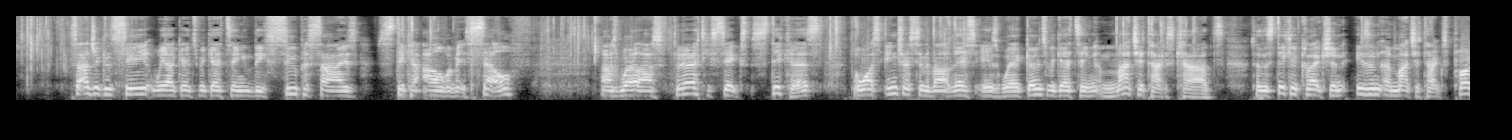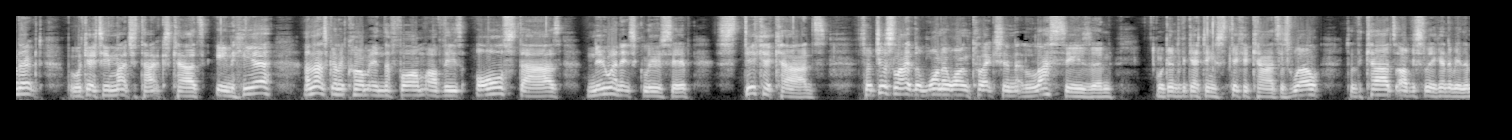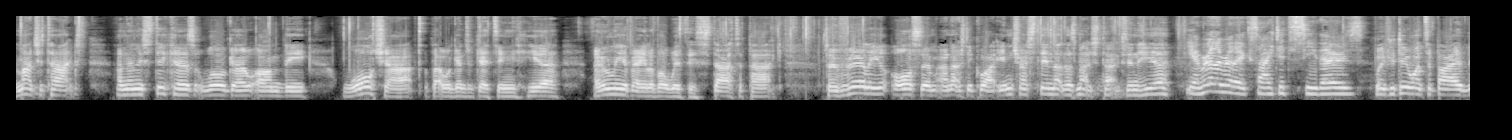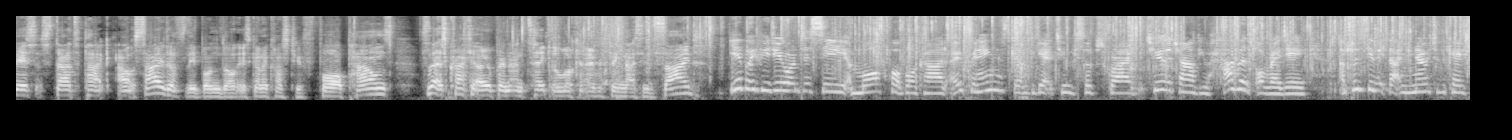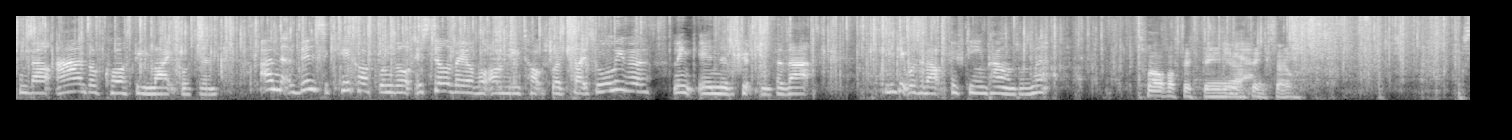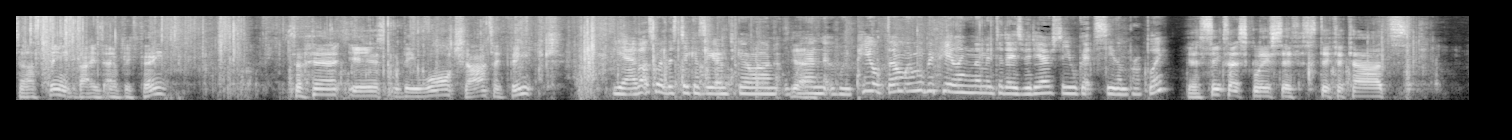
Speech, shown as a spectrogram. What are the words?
So as you can see, we are going to be getting the super size sticker album itself as well as 36 stickers. But what's interesting about this is we're going to be getting Match Attax cards. So the sticker collection isn't a Match Attax product, but we're getting Match Attax cards in here. And that's going to come in the form of these All-Stars new and exclusive sticker cards. So just like the 101 collection last season, we're going to be getting sticker cards as well. So the cards obviously are going to be the Match Attax, and then the stickers will go on the wall chart that we're going to be getting here only available with this starter pack. So really awesome and actually quite interesting that there's Match Attax in here. Yeah, really, really excited to see those. But if you do want to buy this starter pack outside of the bundle, it's going to cost you £4. So let's crack it open and take a look at everything that's inside. Yeah, but if you do want to see more football card openings, don't forget to subscribe to the channel if you haven't already. And please give it that notification bell and of course the like button. And this kickoff bundle is still available on the Topps website, so we'll leave a link in the description for that. I think it was about £15, wasn't it? 12 or 15, yeah, Yeah. I think so. So I think that is everything. So here is the wall chart, I think. Yeah, that's where the stickers are going to go on Yeah. when we peeled them. We will be peeling them in today's video, so you'll get to see them properly. Yeah, six exclusive sticker cards.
